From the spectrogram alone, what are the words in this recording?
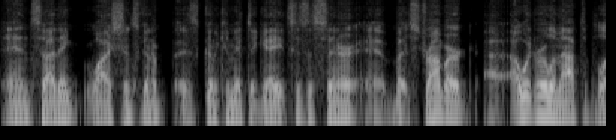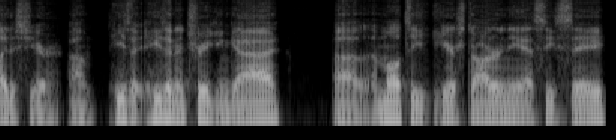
And so I think Washington's going to is going to commit to Gates as a center, uh, but Stromberg, I, I wouldn't rule him out to play this year. Um, he's a he's an intriguing guy, uh, a multi-year starter in the SEC,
